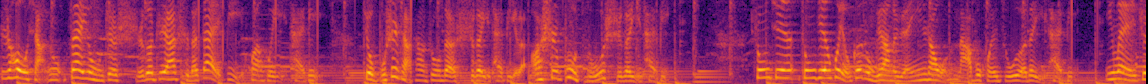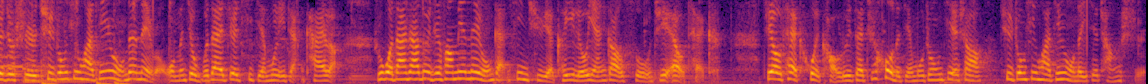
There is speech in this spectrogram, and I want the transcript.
之后想用再用这十个质押池的代币换回以太币，就不是想象中的十个以太币了，而是不足十个以太币。中间中间会有各种各样的原因让我们拿不回足额的以太币，因为这就是去中心化金融的内容，我们就不在这期节目里展开了。如果大家对这方面内容感兴趣，也可以留言告诉 GL Tech，GL Tech 会考虑在之后的节目中介绍去中心化金融的一些常识。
